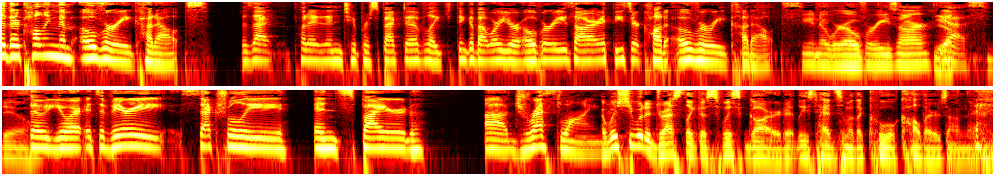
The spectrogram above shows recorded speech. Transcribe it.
So they're calling them ovary cutouts. Does that put it into perspective? Like, think about where your ovaries are. These are called ovary cutouts. Do you know where ovaries are? Yes. do. So you're. It's a very sexually inspired uh, dress line. I wish she would have dressed like a Swiss guard. At least had some of the cool colors on there.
